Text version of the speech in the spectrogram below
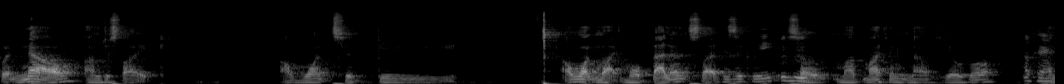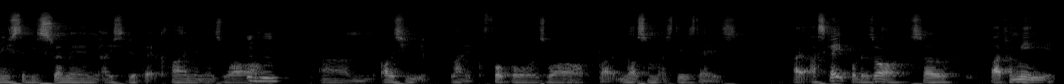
but now I'm just like, I want to be, I want like more balance, like physically. So my my thing now is yoga. Okay. I used to be swimming. I used to do a bit of climbing as well. Mm-hmm. Um, obviously, like football as well, but not so much these days. I, I skateboard as well. So, like for me,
